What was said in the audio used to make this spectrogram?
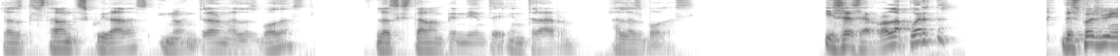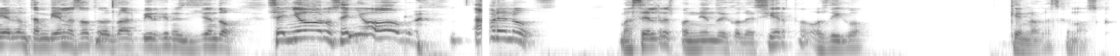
las otras estaban descuidadas y no entraron a las bodas, las que estaban pendientes entraron a las bodas. Y se cerró la puerta. Después vinieron también las otras vírgenes diciendo, Señor, Señor, ábrenos. Mas él respondiendo dijo, de cierto os digo que no las conozco.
